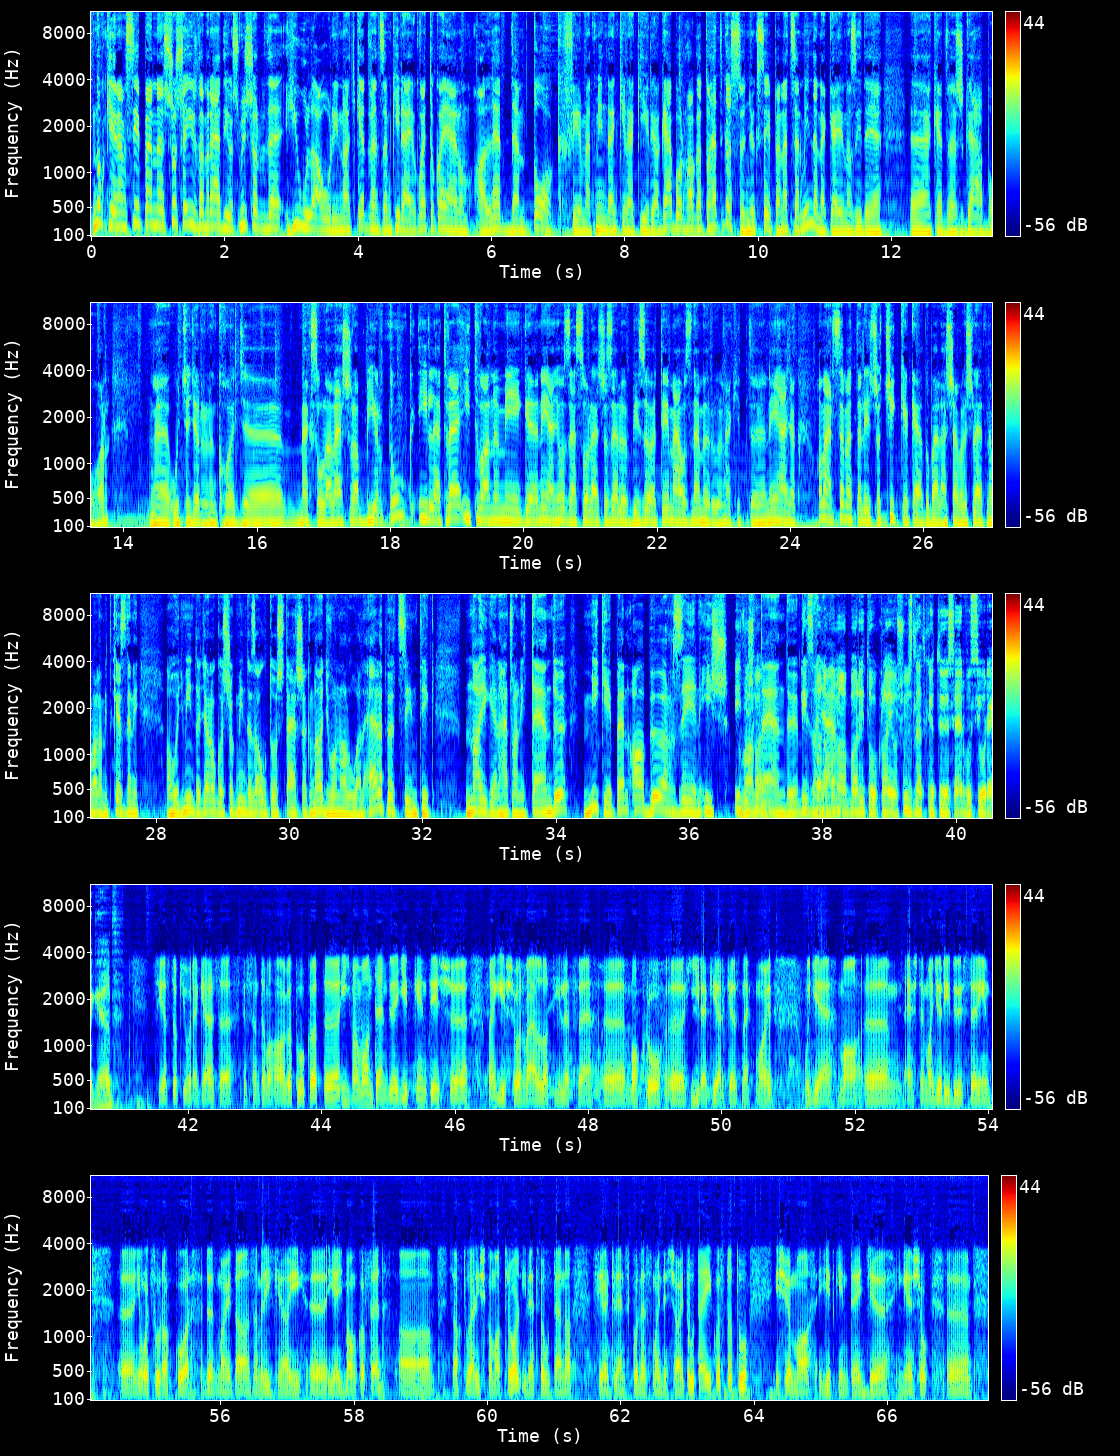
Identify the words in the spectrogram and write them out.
No kérem szépen, sose írtam rádiós műsor, de Hugh Laurie nagy kedvencem, királyok vagytok, ajánlom a Let Them Talk filmet mindenkinek írja Gábor hallgató. Hát köszönjük szépen, egyszer mindennek eljön az ideje, eh, kedves Gábor. Úgyhogy örülünk, hogy megszólalásra bírtunk, illetve itt van még néhány hozzászólás az előbbi zöld témához, nem örülnek itt néhányak. Ha már szemetelés a csikkek eldobálásával is lehetne valamit kezdeni, ahogy mind a gyalogosok, mind az autós társak nagyvonalúan elpöccintik, na igen, hát van itt teendő, miképpen a bőrzén is Így van, is van teendő. Bizonyám. Itt van a vonalban Ritók Lajos üzletkötő, szervusz, jó reggelt! Sziasztok, jó reggelt, köszöntöm a hallgatókat. Így van, van tendő egyébként, és egész sor vállalat, illetve makro hírek érkeznek majd. Ugye ma este magyar idő szerint 8 órakor dönt majd az amerikai jegybank a Fed az aktuális kamatról, illetve utána fél kilenckor lesz majd egy sajtótájékoztató, és jön ma egyébként egy igen sok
